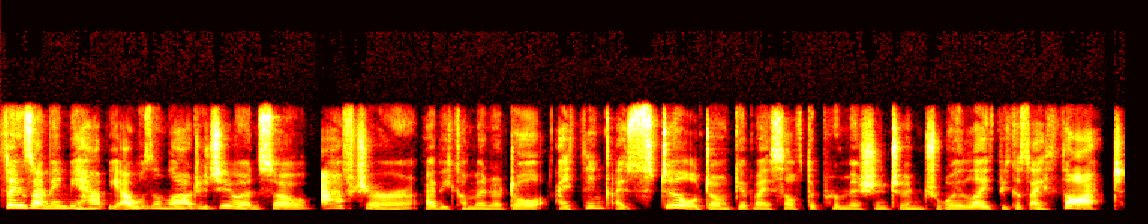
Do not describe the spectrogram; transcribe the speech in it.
things that made me happy, I wasn't allowed to do. And so after I become an adult, I think I still don't give myself the permission to enjoy life because I thought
